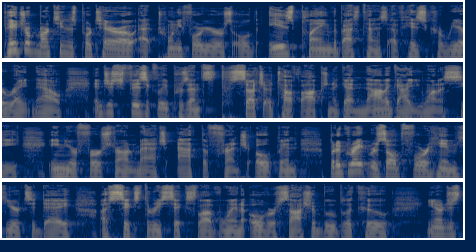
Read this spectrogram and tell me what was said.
Pedro Martinez Portero, at 24 years old, is playing the best tennis of his career right now and just physically presents such a tough option. Again, not a guy you want to see in your first round match at the French Open, but a great result for him here today. A 6 3 6 love win over Sasha Bublik, who, you know, just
